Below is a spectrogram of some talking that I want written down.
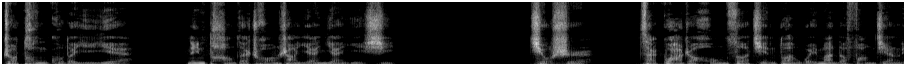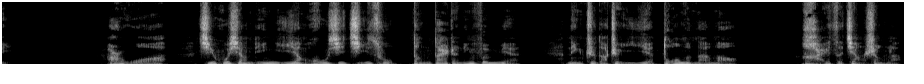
这痛苦的一夜，您躺在床上奄奄一息。就是在挂着红色锦缎帷幔的房间里，而我几乎像您一样呼吸急促，等待着您分娩。您知道这一夜多么难熬。孩子降生了。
